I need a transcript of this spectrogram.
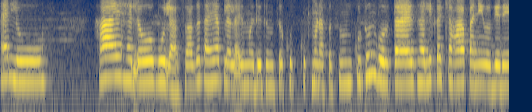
हॅलो. Hi hello. बोला. स्वागत आहे आपल्या लाईव्हमध्ये तुमचं खूप खूप मनापासून. कुठून बोलताय? झाली का चहा पाणी वगैरे?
